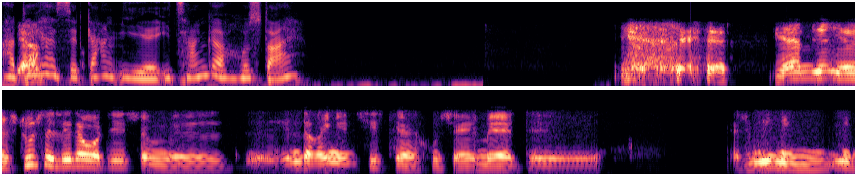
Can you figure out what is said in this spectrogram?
har ja. det her sat gang i, øh, i tanker hos dig? ja, men jeg, jeg stussede lidt over det, som øh, hende, der ringede ind sidst her, hun sagde med, at øh, altså min, min, min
